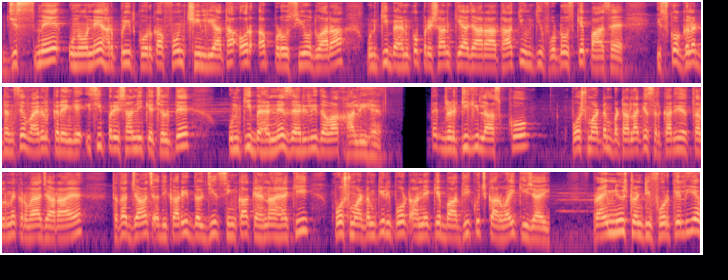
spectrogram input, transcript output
जिसमें उन्होंने हरप्रीत कौर का फ़ोन छीन लिया था और अब पड़ोसियों द्वारा उनकी बहन को परेशान किया जा रहा था कि उनकी फ़ोटो उसके पास है। इसको गलत ढंग से वायरल करेंगे। इसी परेशानी के चलते उनकी बहन ने जहरीली दवा खा ली है। तक लड़की की लाश को पोस्टमार्टम बटाला के सरकारी अस्पताल में करवाया जा रहा है तथा जाँच अधिकारी दलजीत सिंह का कहना है कि पोस्टमार्टम की रिपोर्ट आने के बाद ही कुछ कार्रवाई की जाएगी। प्राइम न्यूज़ 24 के लिए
